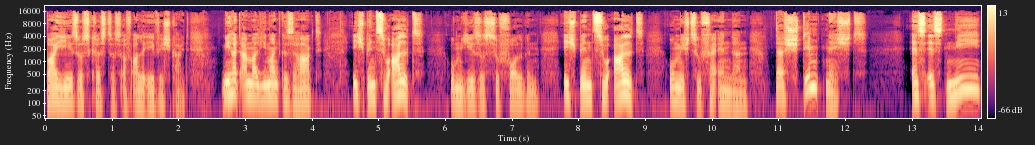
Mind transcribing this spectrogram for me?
bei Jesus Christus auf alle Ewigkeit. Mir hat einmal jemand gesagt, ich bin zu alt, um Jesus zu folgen. Ich bin zu alt, um mich zu verändern. Das stimmt nicht. Es ist nie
